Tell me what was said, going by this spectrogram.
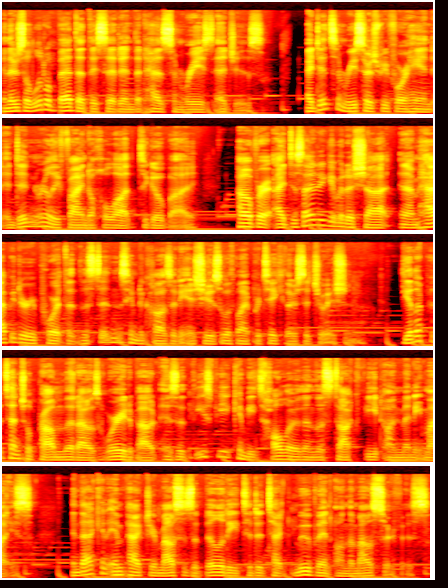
and there's a little bed that they sit in that has some raised edges. I did some research beforehand and didn't really find a whole lot to go by. However, I decided to give it a shot and I'm happy to report that this didn't seem to cause any issues with my particular situation. The other potential problem that I was worried about is that these feet can be taller than the stock feet on many mice, and that can impact your mouse's ability to detect movement on the mouse surface.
